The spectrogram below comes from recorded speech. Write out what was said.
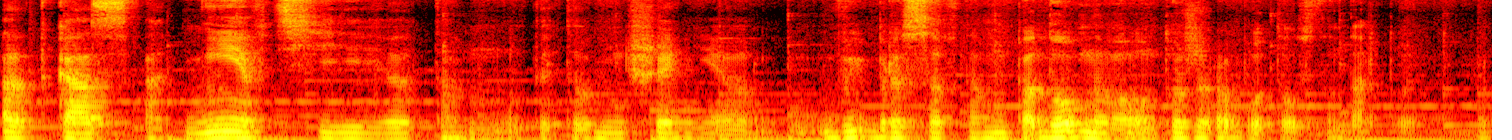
отказ от нефти, там вот это уменьшение выбросов тому подобного, он тоже работал в стандарту. Вот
